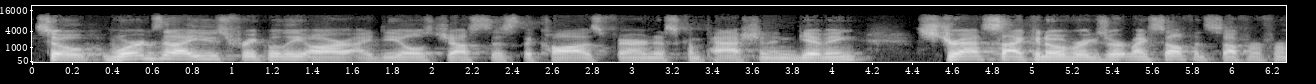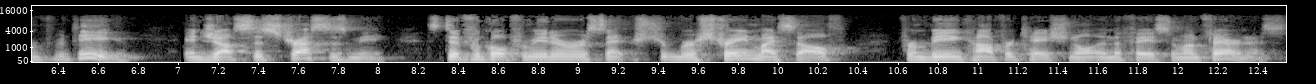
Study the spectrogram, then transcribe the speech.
so words that I use frequently are ideals, justice, the cause, fairness, compassion, and giving. Stress, I can overexert myself and suffer from fatigue. Injustice stresses me. It's difficult for me to restrain myself from being confrontational in the face of unfairness.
